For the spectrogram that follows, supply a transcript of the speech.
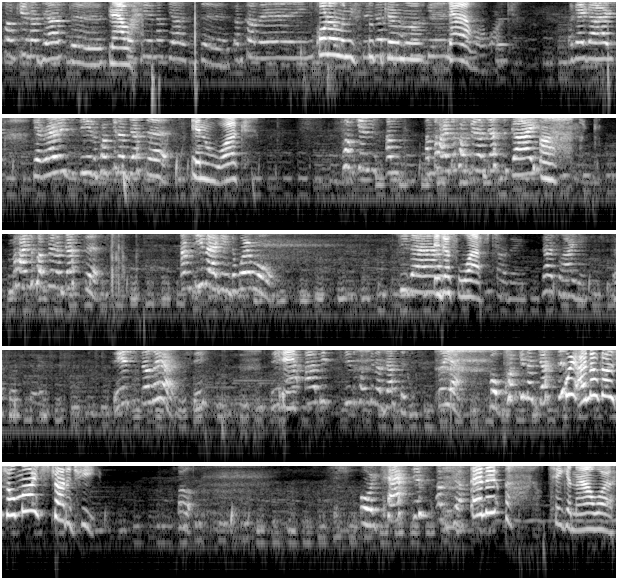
Pumpkin of justice. Now- Pumpkin of justice. I'm coming. Hold on, let me flip the camera. Yeah, that won't work. Okay, guys, get ready to see the pumpkin of justice. In work. Pumpkin. I'm. I'm behind the pumpkin of justice, guys. Oh my god. I'm behind the pumpkin of justice. I'm teabagging the werewolf. bad. It just left. Oh, dang. No, it's lagging. That's what it's doing. See, it's still there. See? See, It- I, I've been seeing Pumpkin of Justice. So yeah, for Pumpkin of Justice. Wait, I never got to show my strategy. Oh. Or Cactus of Justice. And it, it'll take an hour.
